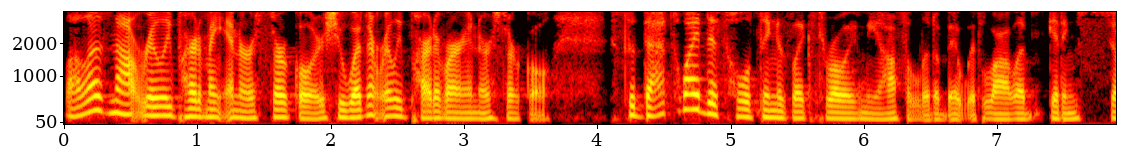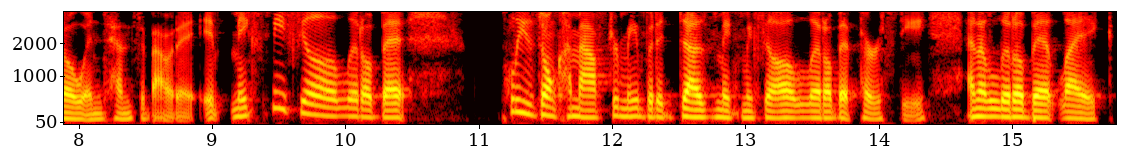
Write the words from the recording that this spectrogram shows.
Lala's not really part of my inner circle or she wasn't really part of our inner circle. So that's why this whole thing is like throwing me off a little bit with Lala getting so intense about it. It makes me feel a little bit please don't come after me, but it does make me feel a little bit thirsty and a little bit like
